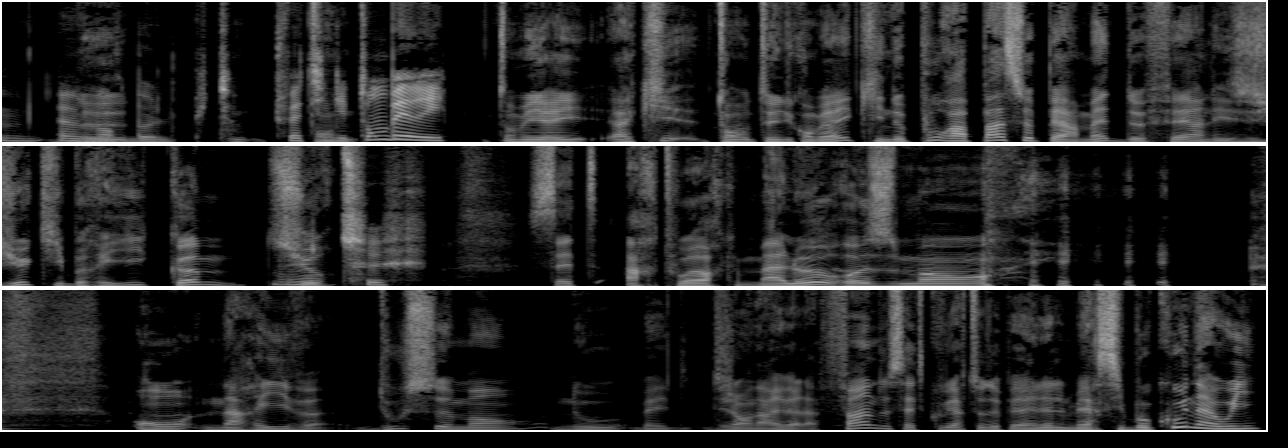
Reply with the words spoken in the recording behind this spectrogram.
Euh, Euh, Morbol, putain. Fatigué. ton- Tombéry. mairie- à qui, ton tenue Combéry qui ne pourra pas se permettre de faire les yeux qui brillent comme sur Honteux. Cet artwork, malheureusement. on arrive doucement, nous, ben, déjà on arrive à la fin de cette couverture de PNL. Merci beaucoup Naoui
